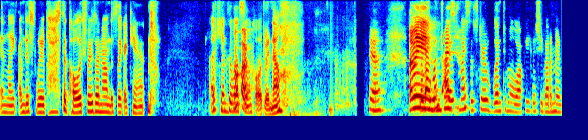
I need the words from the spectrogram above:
and like I'm just way past the college phase right now. I'm just like I can't, I can't say I'm still in college right now. Yeah, I mean, like I went. I, my sister went to Milwaukee because she got a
